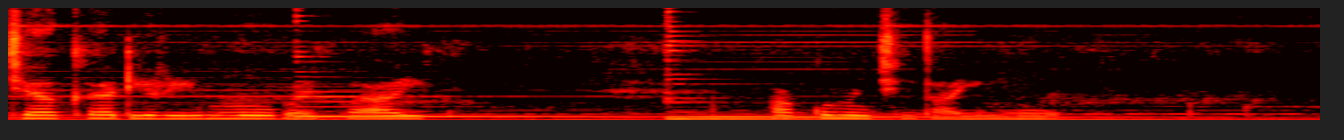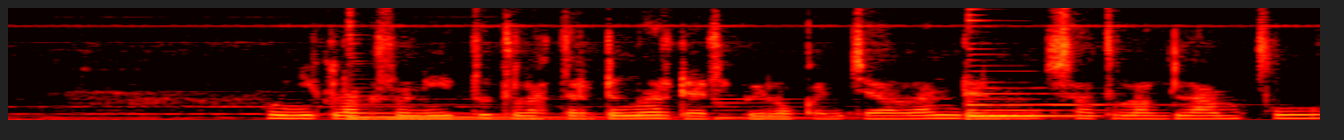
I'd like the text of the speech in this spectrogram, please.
Jaga dirimu baik-baik. Aku mencintaimu. Bunyi klakson itu telah terdengar dari belokan jalan dan satu lagi lampu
